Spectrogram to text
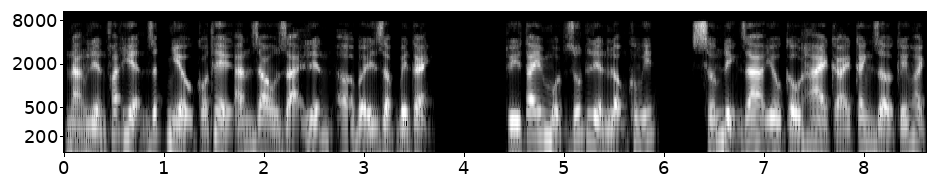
nàng liền phát hiện rất nhiều có thể ăn rau dại liền ở bấy dập bên cạnh. Tùy tay một rút liền lộng không ít, sớm định ra yêu cầu hai cái canh giờ kế hoạch,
